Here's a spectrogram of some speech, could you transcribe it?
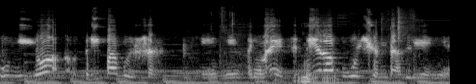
у нее при повышенном давлении, понимаете, при рабочем давлении.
